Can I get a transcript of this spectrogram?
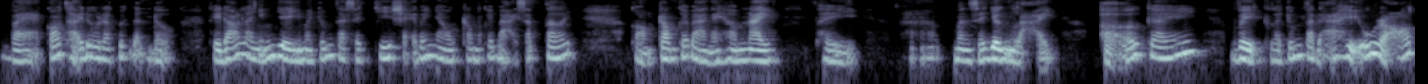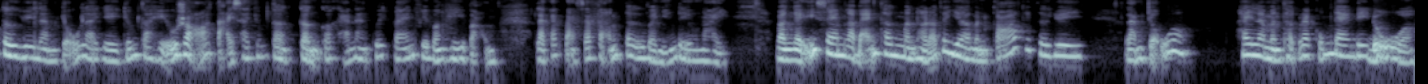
và có thể đưa ra quyết định được thì đó là những gì mà chúng ta sẽ chia sẻ với nhau trong cái bài sắp tới. Còn trong cái bài ngày hôm nay thì à, mình sẽ dừng lại ở cái việc là chúng ta đã hiểu rõ tư duy làm chủ là gì, chúng ta hiểu rõ tại sao chúng ta cần có khả năng quyết đoán phi vân hy vọng là các bạn sẽ phản tư về những điều này. Và nghĩ xem là bản thân mình hồi đó tới giờ mình có cái tư duy làm chủ không? Hay là mình thật ra cũng đang đi đùa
